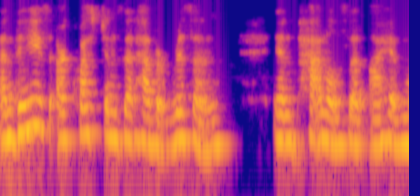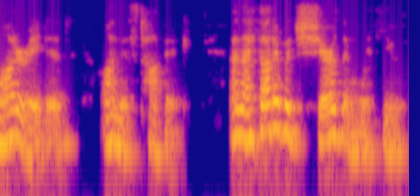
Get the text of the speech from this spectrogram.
And these are questions that have arisen in panels that I have moderated on this topic. And I thought I would share them with you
